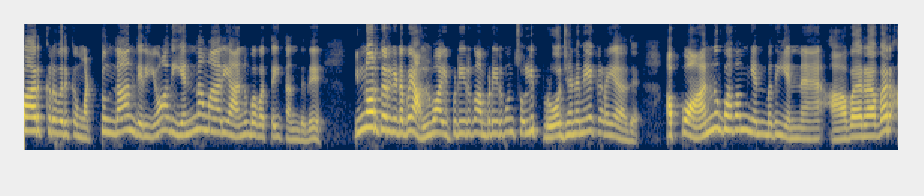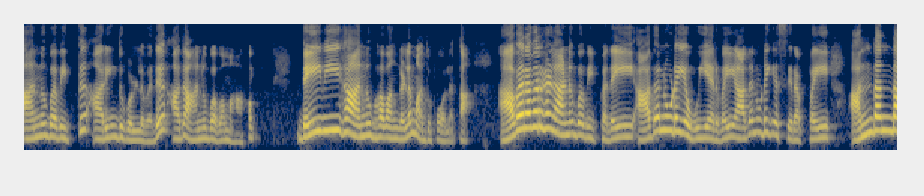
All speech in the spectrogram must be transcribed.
பார்க்கிறவருக்கு மட்டும்தான் தெரியும் அது என்ன மாதிரி அனுபவத்தை தந்தது. இன்னொருத்தர்கிட்ட போய் அல்வா இப்படி இருக்கும் அப்படி இருக்கும்னு சொல்லி புரோஜனமே கிடையாது. அப்போ அனுபவம் என்பது என்ன? அவரவர் அனுபவித்து அறிந்து கொள்ளுவது அது அனுபவம் ஆகும் தெய்வீக அனுபவங்களும் அது போலத்தான் அவரவர்கள் அனுபவிப்பதை அதனுடைய உயர்வை அதனுடைய சிறப்பை அந்தந்த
